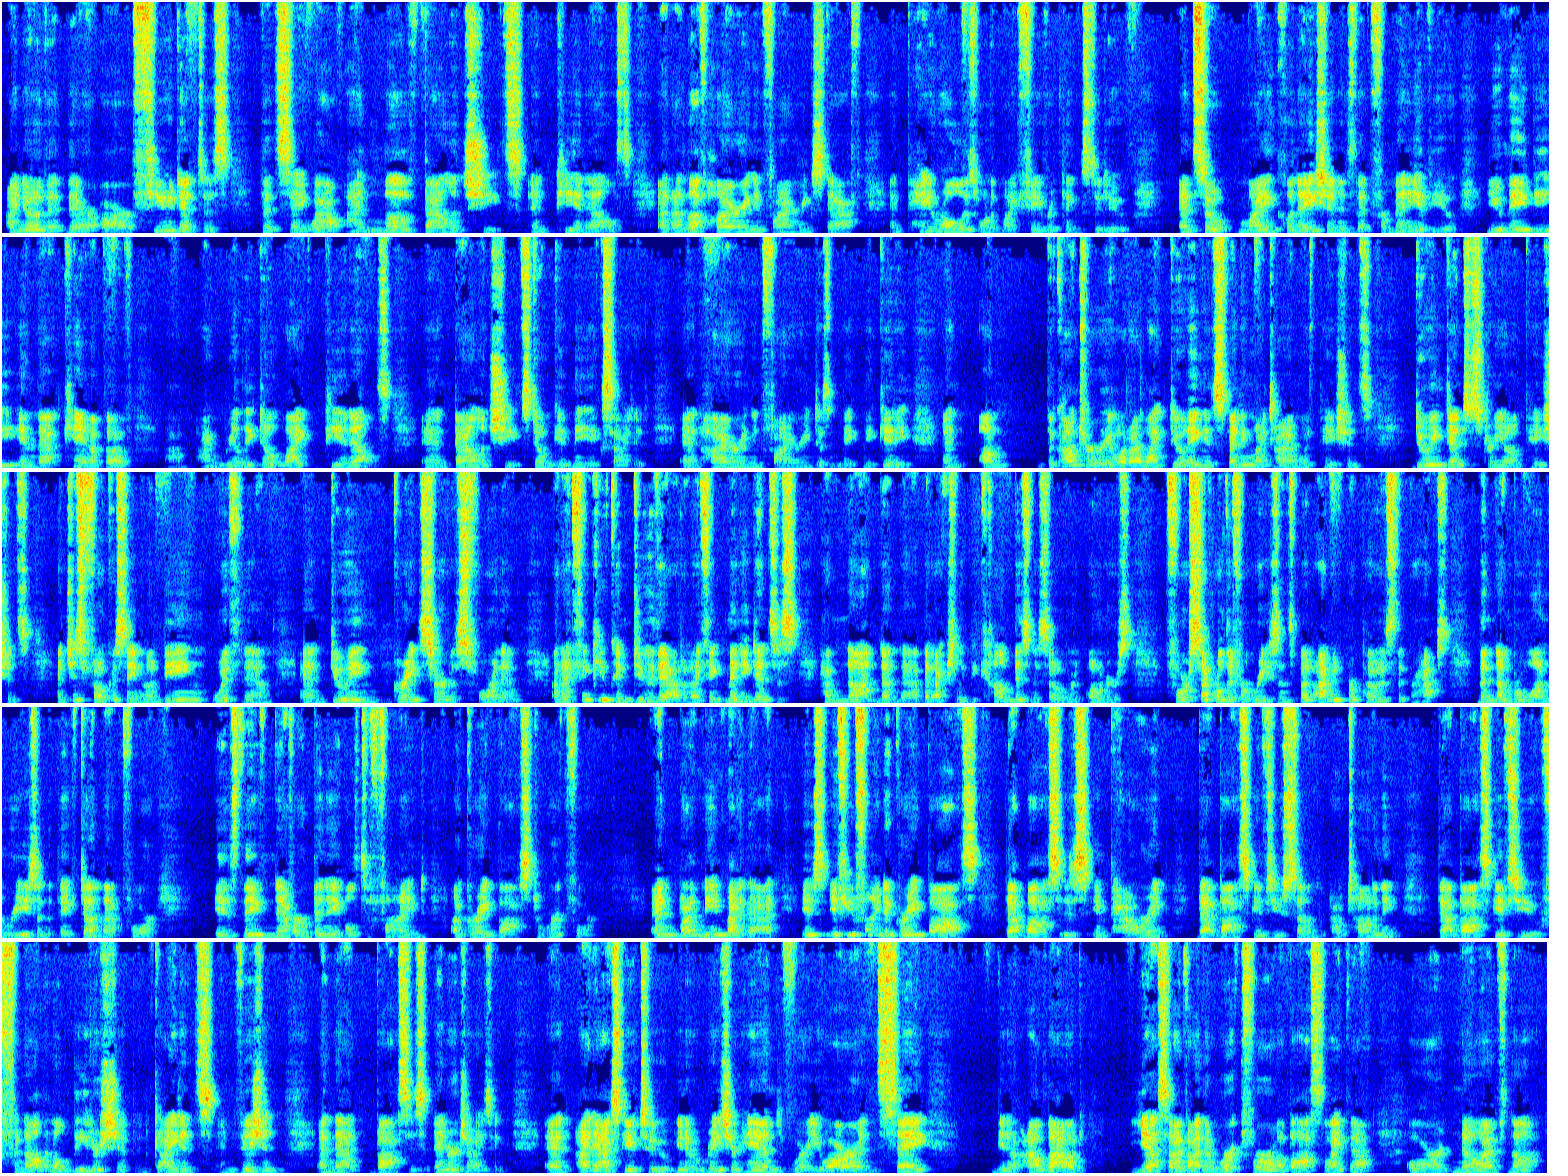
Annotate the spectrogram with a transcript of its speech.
I know that there are few dentists that say, "Wow, I love balance sheets and P&Ls and I love hiring and firing staff and payroll is one of my favorite things to do." And so my inclination is that for many of you, you may be in that camp of um, I really don't like P&Ls and balance sheets don't get me excited and hiring and firing doesn't make me giddy. And on the contrary, what I like doing is spending my time with patients, doing dentistry on patients, and just focusing on being with them and doing great service for them. And I think you can do that. And I think many dentists have not done that, but actually become business owners for several different reasons, but I would propose that perhaps the number one reason that they've done that for is they've never been able to find a great boss to work for. And what I mean by that is if you find a great boss, that boss is empowering, that boss gives you some autonomy, that boss gives you phenomenal leadership and guidance and vision, and that boss is energizing. And I'd ask you to, you know, raise your hand where you are and say, you know, out loud, yes, I've either worked for a boss like that or no, I've not.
